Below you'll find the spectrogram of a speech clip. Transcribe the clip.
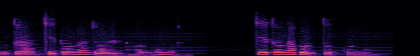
সুতরাং চেতনা জড়ের ধর্ম নয়। চেতনা প্রত্যক্ষ নয়।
